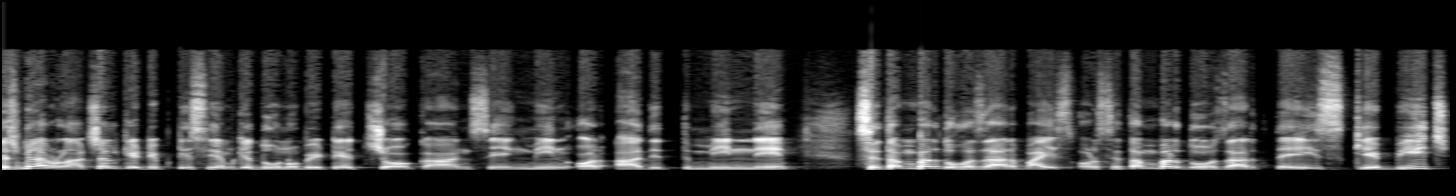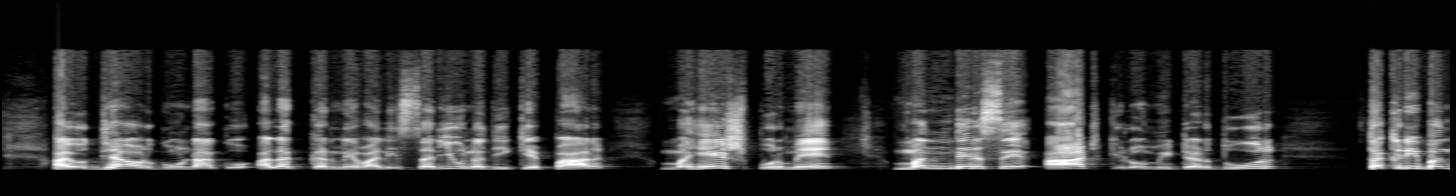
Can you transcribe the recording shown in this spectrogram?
इसमें अरुणाचल के डिप्टी सीएम के दोनों बेटे चौकान सेंग मीन और आदित्य मीन ने सितंबर 2022 और सितंबर 2023 के बीच अयोध्या और गोंडा को अलग करने वाली सरयू नदी के पार महेशपुर में मंदिर से आठ किलोमीटर दूर तकरीबन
